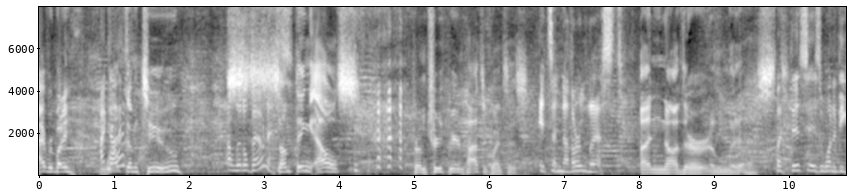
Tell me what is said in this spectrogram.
Hi, everybody. Welcome to A little bonus. something else from Truth, Beer, and Consequences. It's another list. Another list. But this is one of the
